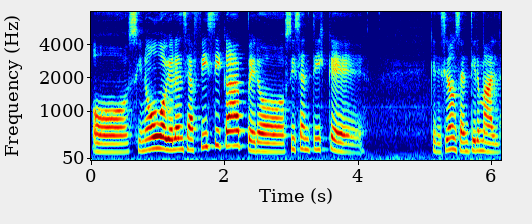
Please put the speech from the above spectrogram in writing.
o si no hubo violencia física, pero sí sentís que, que te hicieron sentir mal,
